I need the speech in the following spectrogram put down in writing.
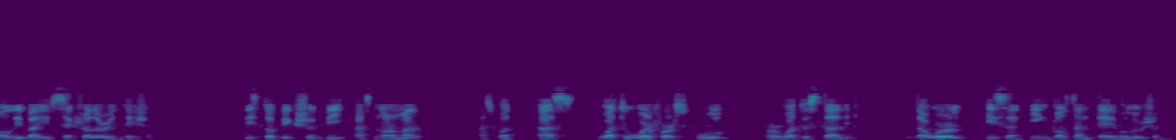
only by his sexual orientation. This topic should be as normal as what, as what to wear for school or what to study. The world is in constant evolution,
